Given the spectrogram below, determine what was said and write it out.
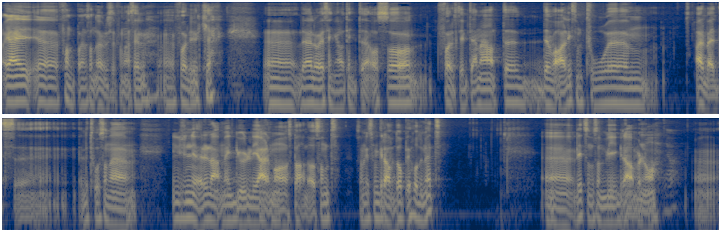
Og jeg eh, fant på en sånn øvelse for meg selv eh, forrige uke. Eh, da jeg lå i senga og tenkte. Og så forestilte jeg meg at eh, det var liksom to eh, arbeids... eh, eller to sånne ingeniører da, med gull hjelm og spade og sånt, som liksom gravde opp i hodet mitt. Eh, litt sånn som vi graver nå. Eh,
